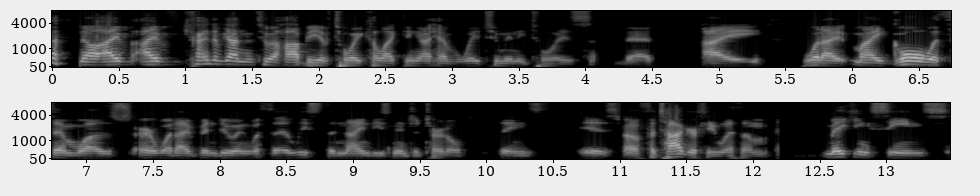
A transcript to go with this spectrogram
uh, no, I've I've kind of gotten into a hobby of toy collecting. I have way too many toys that I what I my goal with them was, or what I've been doing with at least the '90s Ninja Turtle things is uh, photography with them, making scenes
